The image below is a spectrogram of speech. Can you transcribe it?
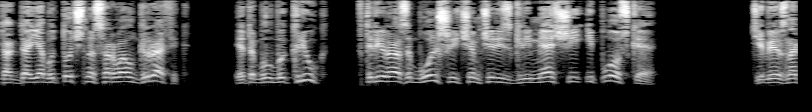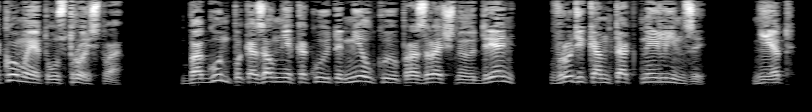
Тогда я бы точно сорвал график. Это был бы крюк, в три раза больше, чем через гремящий и плоское. Тебе знакомо это устройство? Багун показал мне какую-то мелкую прозрачную дрянь, вроде контактной линзы. Нет.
